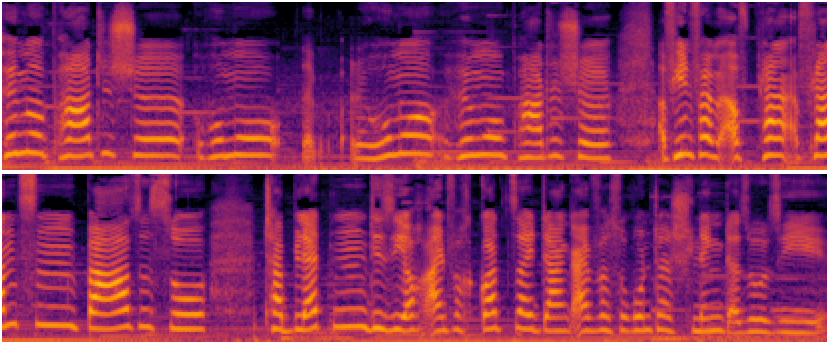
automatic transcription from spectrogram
homöopathische, homo, äh, homo, homöopathische, auf jeden Fall auf Pla Pflanzenbasis so Tabletten, die sie auch einfach, Gott sei Dank, einfach so runterschlingt. Also sie,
